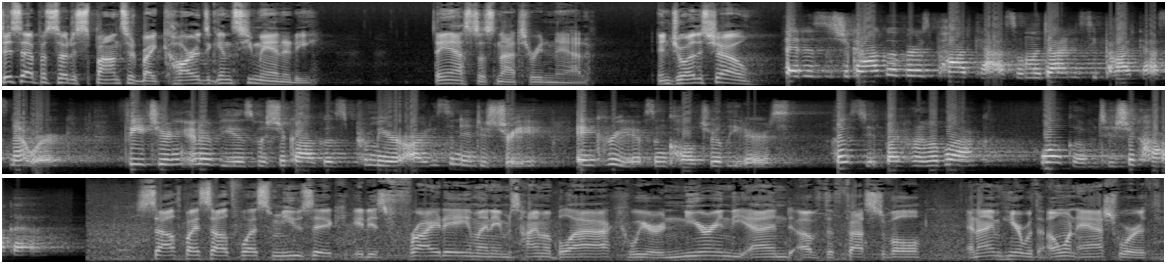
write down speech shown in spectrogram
This episode is sponsored by Cards Against Humanity. They asked us not to read an ad. Enjoy the show. It is the Chicagoverse podcast on the Dynasty Podcast Network, featuring interviews with Chicago's premier artists and industry and creatives and culture leaders. Hosted by Jaime Black. Welcome to Chicago. South by Southwest Music. It is Friday. My name is Jaime Black. We are nearing the end of the festival, and I'm here with Owen Ashworth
